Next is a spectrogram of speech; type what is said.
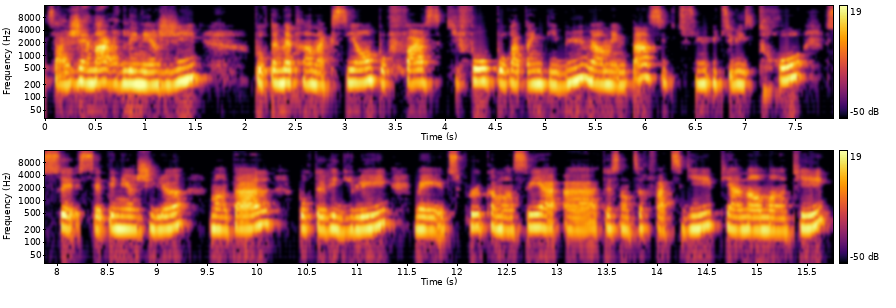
Ça génère de l'énergie pour te mettre en action, pour faire ce qu'il faut pour atteindre tes buts, mais en même temps, si tu utilises trop cette énergie-là mentale pour te réguler, ben tu peux commencer à, te sentir fatigué puis à en manquer.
